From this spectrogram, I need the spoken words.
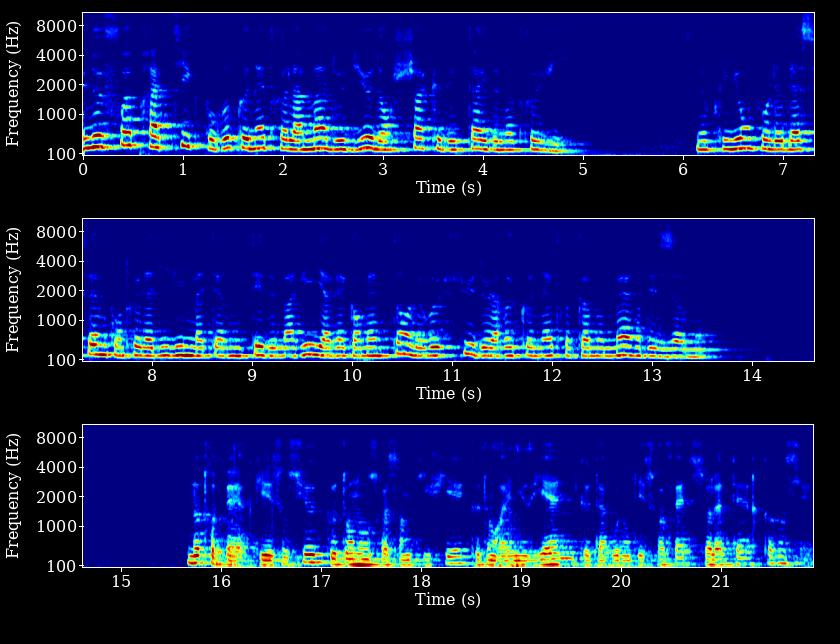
une foi pratique pour reconnaître la main de Dieu dans chaque détail de notre vie. Nous prions pour les blasphèmes contre la divine maternité de Marie avec en même temps le refus de la reconnaître comme mère des hommes. Notre Père qui es aux cieux, que ton nom soit sanctifié, que ton règne vienne, que ta volonté soit faite sur la terre comme au ciel.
